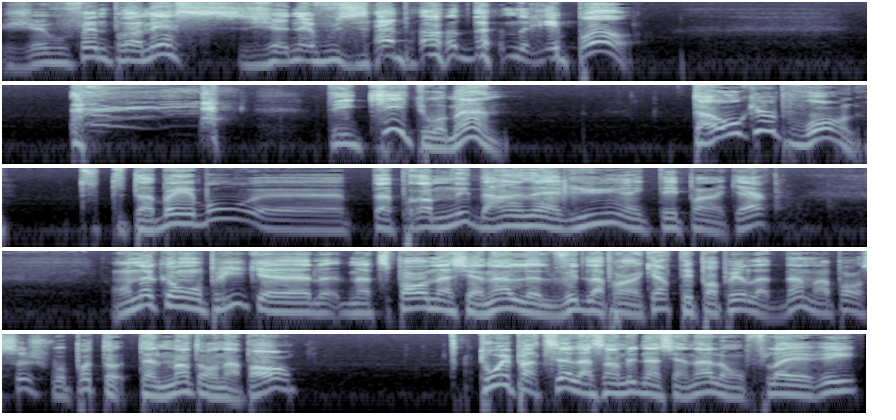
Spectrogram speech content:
je vous fais une promesse, je ne vous abandonnerai pas. T'es qui, toi, man? T'as aucun pouvoir, là. T'as bien beau euh, te promener dans la rue avec tes pancartes. On a compris que notre sport national, le lever de la pancarte, t'es pas pire là-dedans, mais à part ça, je vois pas tellement ton apport. Toi et parti à l'Assemblée nationale ont flairé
